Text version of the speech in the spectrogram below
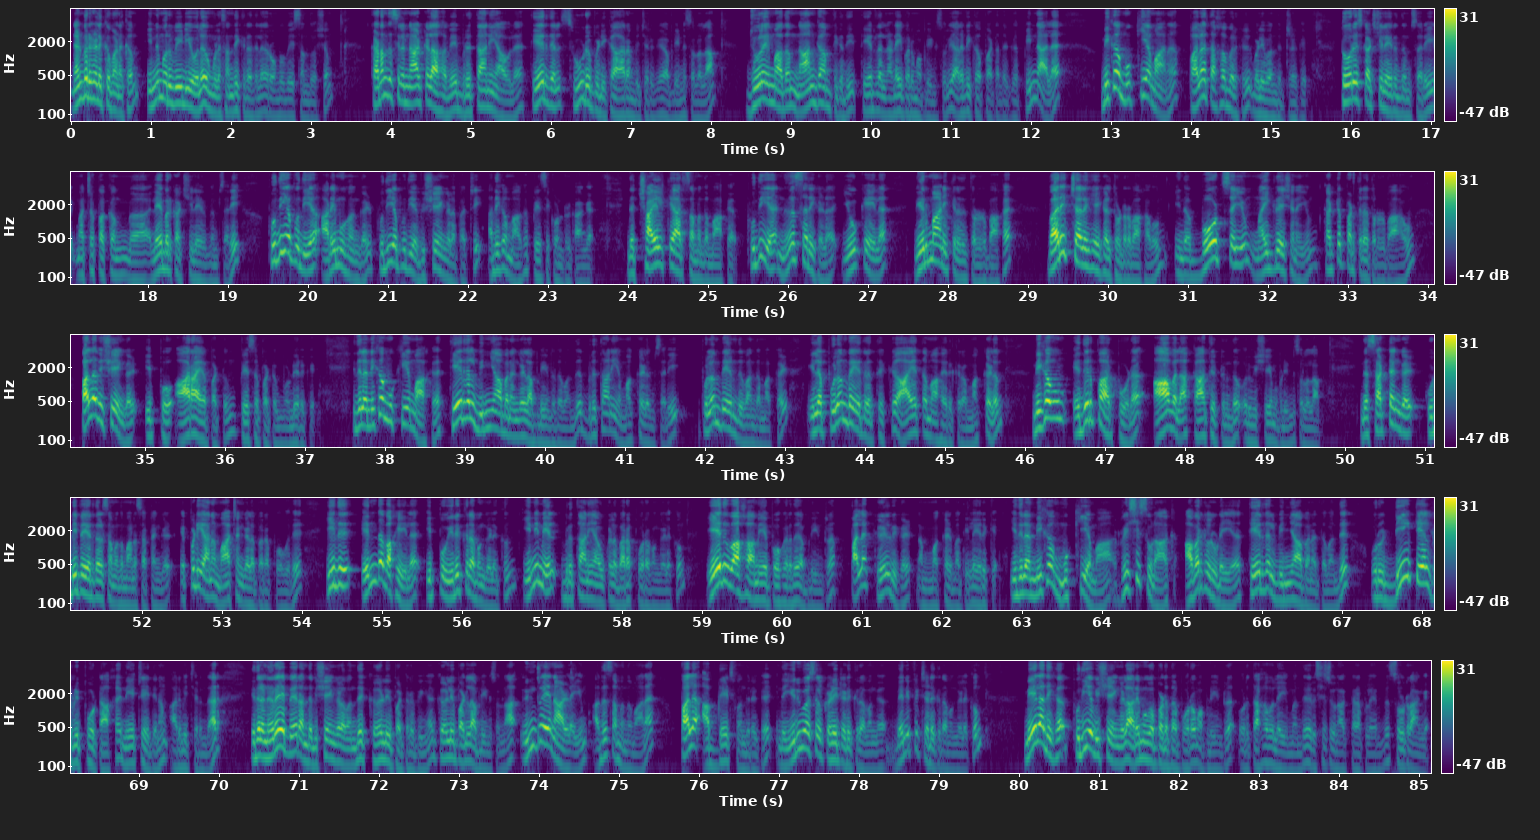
நண்பர்களுக்கு வணக்கம். இன்னும் ஒரு வீடியோவில் உங்களை சந்திக்கிறதுல ரொம்பவே சந்தோஷம். கடந்த சில நாட்களாகவே பிரித்தானியாவில் தேர்தல் சூடு பிடிக்க ஆரம்பிச்சிருக்கு அப்படின்னு சொல்லலாம். ஜூலை மாதம் நான்காம் தேதி தேர்தல் நடைபெறும் அப்படின்னு சொல்லி அறிவிக்கப்பட்டதற்கு பின்னால் மிக முக்கியமான பல தகவல்கள் வெளிவந்துட்டுருக்கு. டோரிஸ் கட்சியில இருந்தும் சரி மற்ற பக்கம் லேபர் கட்சியில் இருந்தும் சரி புதிய புதிய அறிமுகங்கள் புதிய புதிய விஷயங்களை பற்றி அதிகமாக பேசிக்கொண்டிருக்காங்க இந்த சைல்ட் கேர் சம்பந்தமாக புதிய நர்சரிகளை யூகேயில் நிர்மாணிக்கிறது தொடர்பாக வரிச்சலுகைகள் தொடர்பாகவும் இந்த போட்ஸையும் மைக்ரேஷனையும் கட்டுப்படுத்துறது தொடர்பாகவும் பல விஷயங்கள் இப்போ ஆராயப்பட்டும் பேசப்பட்டும் கொண்டிருக்கு. இதுல மிக முக்கியமாக தேர்தல் விஞ்ஞாபனங்கள் அப்படின்றத வந்து பிரித்தானிய மக்களும் சரி புலம்பெயர்ந்து வந்த மக்கள் இல்லை புலம்பெயர்றதுக்கு ஆயத்தமாக இருக்கிற மக்களும் மிகவும் எதிர்பார்ப்போட ஆவலா காத்துட்டு இருந்த ஒரு விஷயம் அப்படின்னு சொல்லலாம். இந்த சட்டங்கள் குடிபெயர்தல் சம்பந்தமான சட்டங்கள் எப்படியான மாற்றங்களை பெறப்போகுது? இது எந்த வகையில இப்போ இருக்கிறவங்களுக்கும் இனிமேல் பிரித்தானியாவுக்குள்ள வரப்போறவங்களுக்கும் ஏதுவாக அமைய போகிறது அப்படின்ற பல கேள்விகள் நம்ம மக்கள் மத்தியில இருக்கு. இதுல மிக முக்கியமா ரிஷி சுனாக் அவர்களுடைய தேர்தல் விஞ்ஞாபனத்தை வந்து ஒரு டீட்டெயில் ரிப்போர்ட்டாக நேற்றைய தினம் அறிவிச்சிருந்தார். இதுல நிறைய பேர் அந்த விஷயங்களை வந்து கேள்விப்பட்டிருப்பீங்க. கேள்விப்படல அப்படின்னு சொன்னா இன்றைய நாள்லையும் அது சம்பந்தமான பல அப்டேட்ஸ் வந்திருக்கு. இந்த யூனிவர்சல் கிரெடிட் எடுக்கிறவங்க பெனிஃபிட்ஸ் எடுக்கிறவங்களுக்கும் மேலதிக புதிய விஷயங்களை அறிமுகப்படுத்த போறோம் அப்படின்ற ஒரு தகவலையும் வந்து ரிஷி சுனாக் தரப்புல இருந்து சொல்றாங்க.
